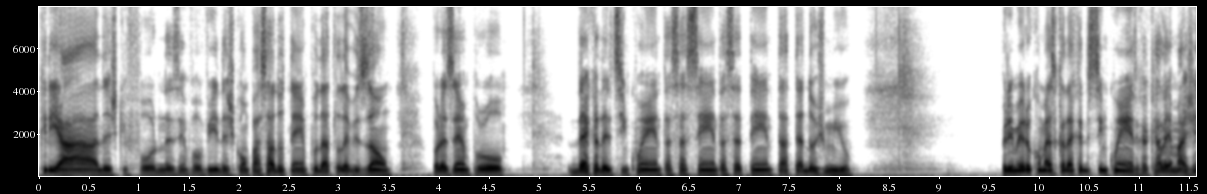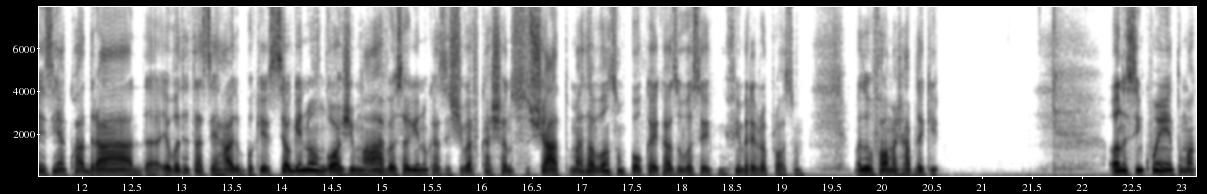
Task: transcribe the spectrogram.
criadas, que foram desenvolvidas com o passar do tempo da televisão. Por exemplo, década de 50, 60, 70 até 2000. Primeiro começa com a década de 50, com aquela imagenzinha quadrada. Eu vou tentar ser rápido, porque se alguém não gosta de Marvel, se alguém nunca assistiu, vai ficar achando isso chato. Mas avança um pouco aí, caso você, enfim, para ir pra próxima. Mas eu vou falar mais rápido aqui. Anos 50, uma,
